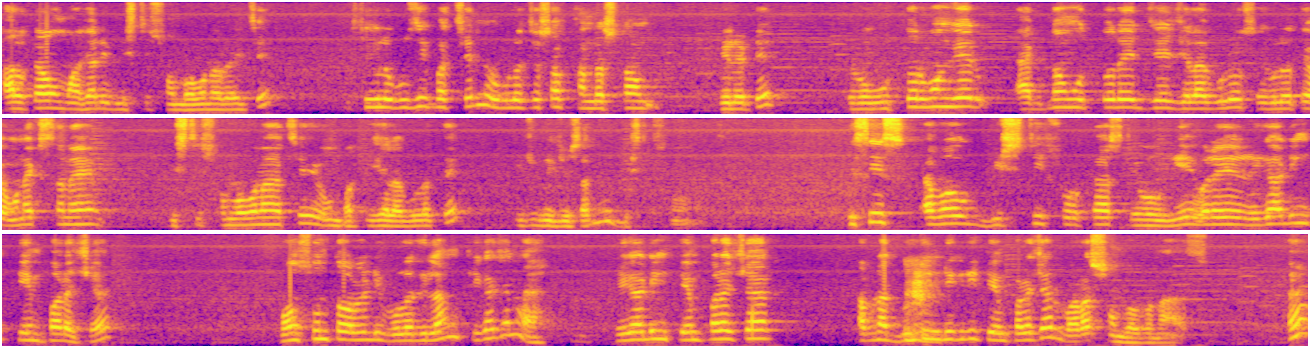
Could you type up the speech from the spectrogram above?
হালকা ও মাঝারি বৃষ্টির সম্ভাবনা রয়েছে। সেগুলো বুঝতেই পাচ্ছেন ওগুলো হচ্ছে সব থান্ডারস্টর্ম রিলেটেড এবং উত্তরবঙ্গের একদম উত্তরের যে জেলাগুলো, সেগুলোতে অনেক স্থানে বৃষ্টির সম্ভাবনা আছে এবং বাকি জেলাগুলোতে কিছু কিছু সম্ভাবনা আছে দিস ইজ অ্যাবাউট বৃষ্টি ফোরকাস্ট এবং ইয়ে এবারে রিগার্ডিং টেম্পারেচার মনসুন তো অলরেডি বলে দিলাম, ঠিক আছে না? রিগার্ডিং টেম্পারেচার আপনার দু তিন ডিগ্রি টেম্পারেচার বাড়ার সম্ভাবনা আছে। হ্যাঁ?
